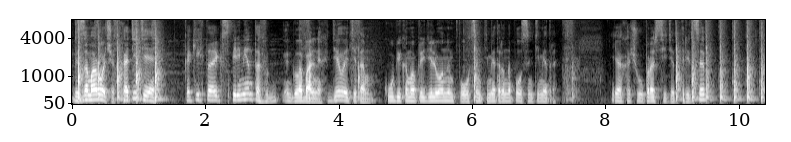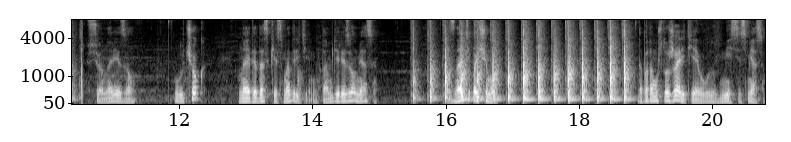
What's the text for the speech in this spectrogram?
Без заморочек. Хотите каких-то экспериментов глобальных, делайте там кубиком определенным, пол сантиметра на пол сантиметра. Я хочу упростить этот рецепт. Все, нарезал лучок на этой доске. Смотрите, там, где резал мясо. Знаете почему? Да потому что жарить я его буду вместе с мясом.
